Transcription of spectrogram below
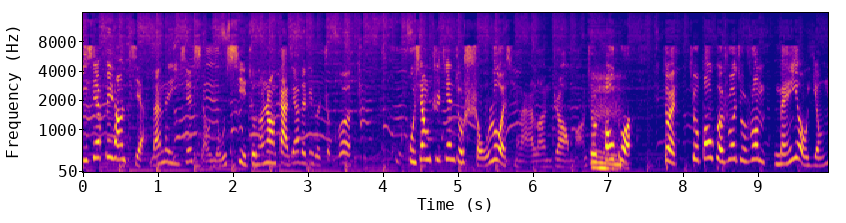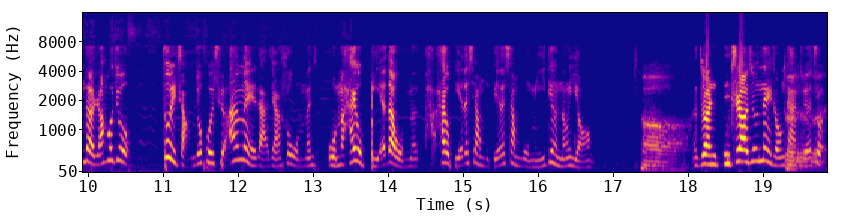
一些非常简单的一些小游戏，就能让大家的这个整个互互相之间就熟络起来了，你知道吗？就包括、对，就包括说就是说没有赢的，然后就队长就会去安慰大家说我们我们还有别的，我们还还有别的项目，别的项目我们一定能赢。啊，对吧？你知道，就那种感觉，对对对。就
